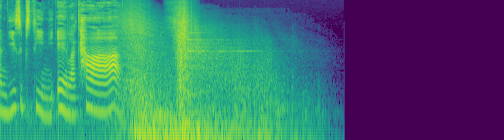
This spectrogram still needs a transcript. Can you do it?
2024 นี้เองละค่ะ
